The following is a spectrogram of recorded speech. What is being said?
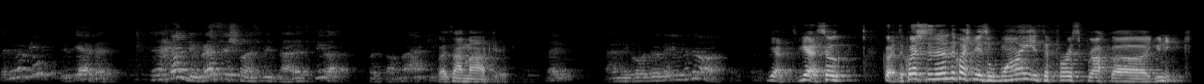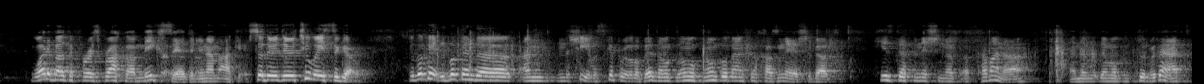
Then you're okay with Diabet. So the rest of Shemona is not a Tefillah, but it's not Ma'akiv. but it's not ma'akiv. Right? And they go to Rebbe Manoach. Yes, yeah. So good. The question then the question is why is the first bracha unique? What about the first bracha makes it that you're not ma'akiv? So there, there are two ways to go. If you look at look on the on the sheet, let's skip a little bit. Then we'll, then we'll, then we'll go back to Ish about his definition of, of kavana, and then, then we'll conclude with that.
